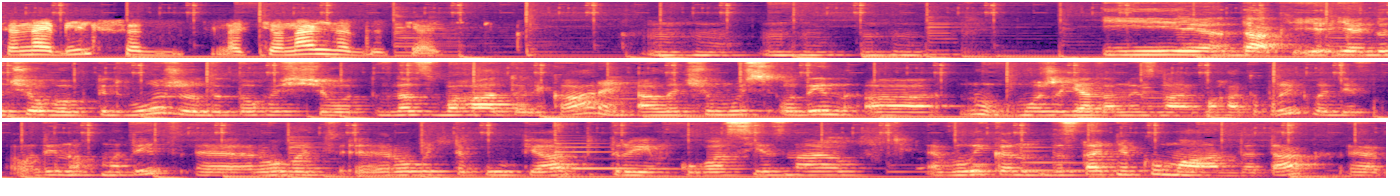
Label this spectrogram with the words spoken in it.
Це найбільше національна дитяча. Угу, угу, угу. І так, я я до чого підвожу, до того, що в нас багато лікарень, але чомусь один, ну може я там не знаю багато прикладів. Один Охмадит е, робить е, робить таку піар-підтримку. У вас я знаю велика достатня команда, так? Е,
